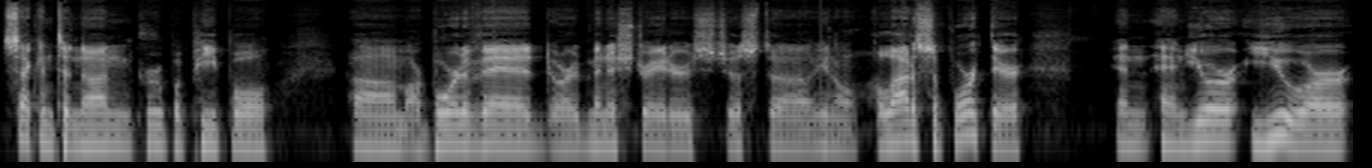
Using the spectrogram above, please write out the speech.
second to none group of people um, our board of ed, our administrators, just uh, you know, a lot of support there, and and you're you are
